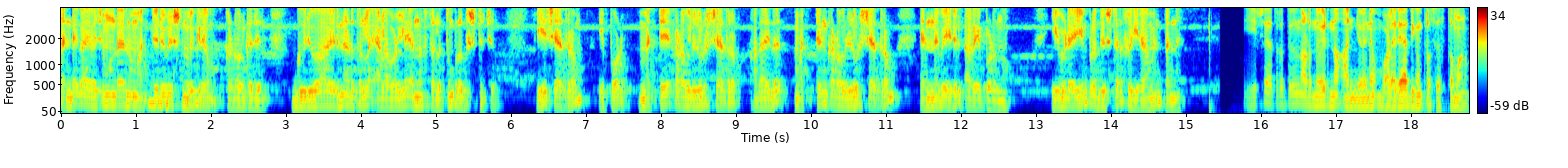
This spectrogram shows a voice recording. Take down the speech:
തന്റെ കൈവശമുണ്ടായിരുന്ന മറ്റൊരു വിഷ്ണു വിഗ്രഹം കടോൽക്കജൻ ഗുരുവായൂരിനടുത്തുള്ള എളവള്ളി എന്ന സ്ഥലത്തും പ്രതിഷ്ഠിച്ചു. ഈ ക്ഷേത്രം ഇപ്പോൾ മറ്റേ കടവല്ലൂർ ക്ഷേത്രം അതായത് മറ്റൻ കടവല്ലൂർ ക്ഷേത്രം എന്ന പേരിൽ അറിയപ്പെടുന്നു. ഇവിടെയും പ്രതിഷ്ഠ ശ്രീരാമൻ തന്നെ. ഈ ക്ഷേത്രത്തിൽ നടന്നു വരുന്ന അന്യോന്യം വളരെയധികം പ്രശസ്തമാണ്.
